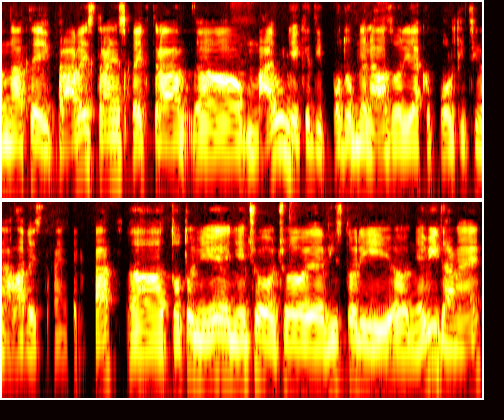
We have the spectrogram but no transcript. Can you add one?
na tej pravej strane spektra majú niekedy podobné názory ako politici na ľavej strane spektra. Toto nie je niečo, čo je v histórii nevydané.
